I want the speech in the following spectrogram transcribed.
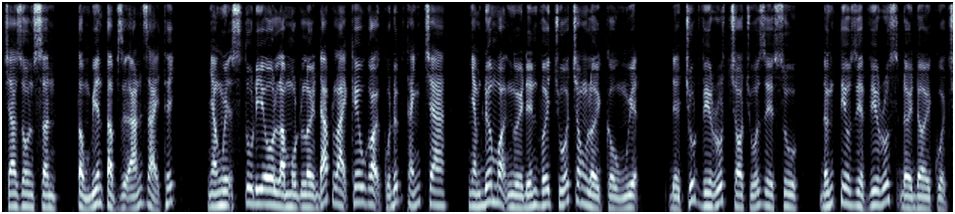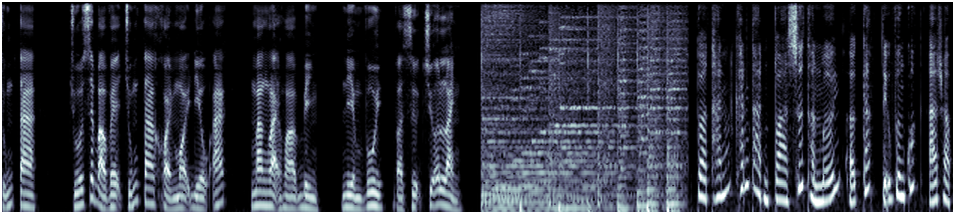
Cha Johnson, tổng biên tập dự án giải thích, nhà nguyện studio là một lời đáp lại kêu gọi của Đức Thánh Cha nhằm đưa mọi người đến với Chúa trong lời cầu nguyện để chút virus cho Chúa Giêsu, đấng tiêu diệt virus đời đời của chúng ta. Chúa sẽ bảo vệ chúng ta khỏi mọi điều ác, mang lại hòa bình, niềm vui và sự chữa lành. Tòa Thánh khánh thành tòa sứ thần mới ở các tiểu vương quốc Ả Rập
